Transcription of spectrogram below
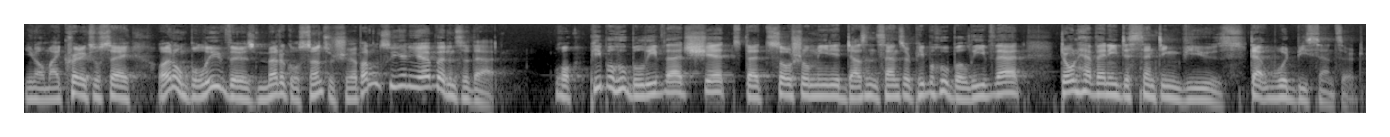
You know, my critics will say, well, I don't believe there's medical censorship. I don't see any evidence of that. Well, people who believe that shit, that social media doesn't censor, people who believe that don't have any dissenting views that would be censored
